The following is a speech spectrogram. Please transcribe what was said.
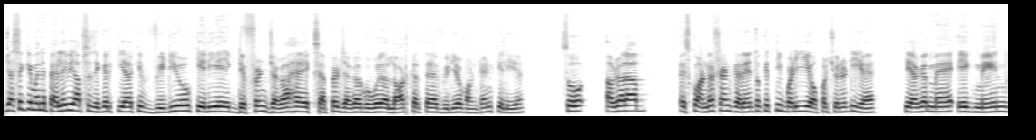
जैसे कि मैंने पहले भी आपसे ज़िक्र किया कि वीडियो के लिए एक डिफरेंट जगह है एक सेपरेट जगह गूगल अलॉट करता है वीडियो कंटेंट के लिए। सो so, अगर आप इसको अंडरस्टैंड करें तो कितनी बड़ी ये अपॉर्चुनिटी है कि अगर मैं एक मेन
